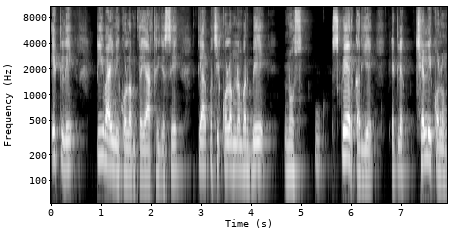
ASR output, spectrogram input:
એટલે ટી વાયની કોલમ તૈયાર થઈ જશે. ત્યાર પછી કોલમ નંબર બેનો સ્ક્વેર કરીએ એટલે છેલ્લી કોલમ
